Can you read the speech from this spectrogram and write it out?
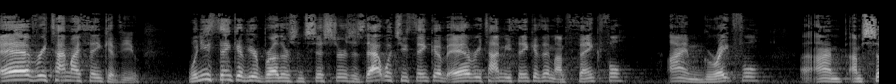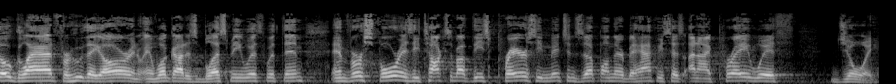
Every time I think of you. When you think of your brothers and sisters, is that what you think of every time you think of them? I'm thankful. I am grateful. I'm, I'm so glad for who they are and, and, what God has blessed me with with them. And verse 4, as he talks about these prayers, he mentions up on their behalf, he says, and I pray with joy.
